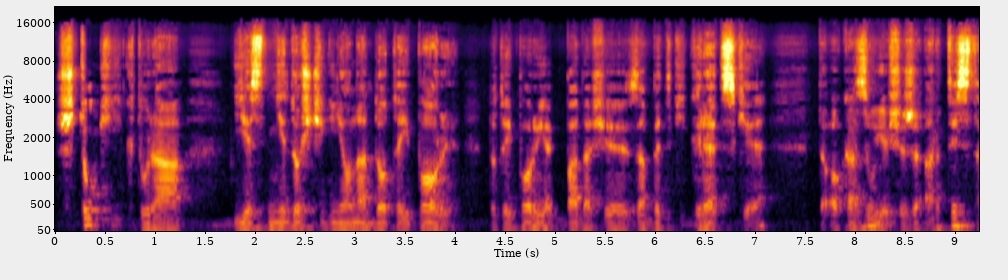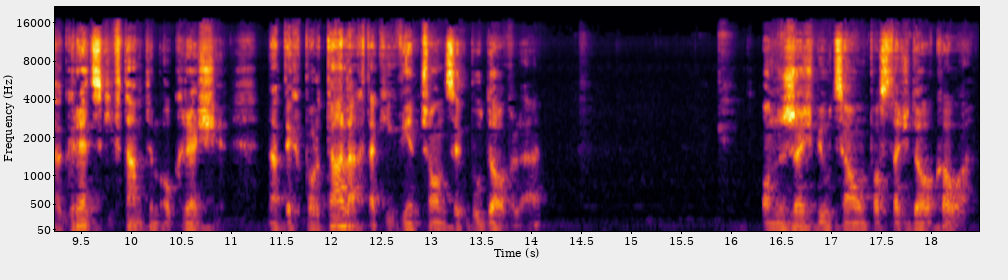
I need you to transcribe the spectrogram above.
sztuki, która jest niedościgniona do tej pory, do tej pory jak bada się zabytki greckie, to okazuje się, że artysta grecki w tamtym okresie na tych portalach takich wieńczących budowlę, on rzeźbił całą postać dookoła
